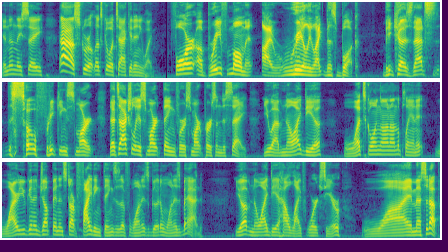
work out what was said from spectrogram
And then they say, ah, screw it, let's go attack it anyway. For a brief moment, I really like this book because that's so freaking smart. That's actually a smart thing for a smart person to say. You have no idea what's going on on the planet. Why are you going to jump in and start fighting things as if one is good and one is bad? You have no idea how life works here. Why mess it up?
